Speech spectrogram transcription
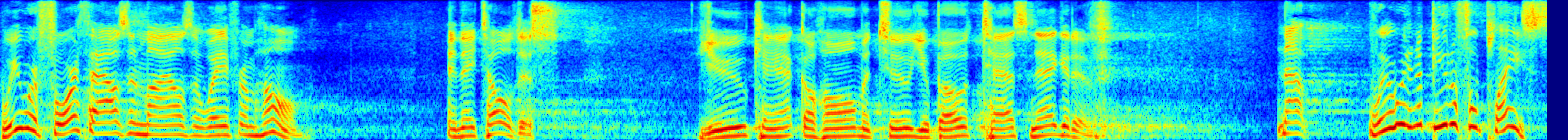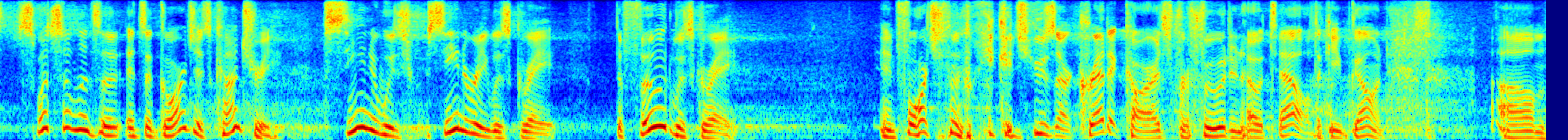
We were 4,000 miles away from home, and they told us, you can't go home until you both test negative. Now, we were in a beautiful place. Switzerland's a, it's a gorgeous country. Scenery was, scenery was great. The food was great. And fortunately, we could use our credit cards for food and hotel to keep going. Um,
